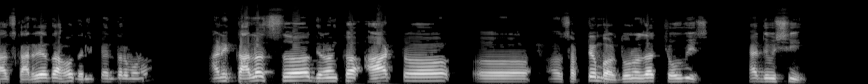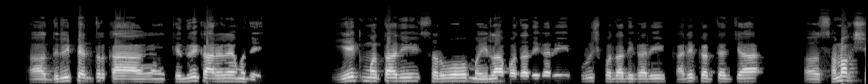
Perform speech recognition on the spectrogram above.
आज कार्यरत आहोत दलित पॅन्थर म्हणून. आणि कालच दिनांक आठ सप्टेंबर दोन हजार चोवीस ह्या दिवशी दिलीप पॅन्थर का केंद्रीय कार्यालयामध्ये एक मताने सर्व महिला पदाधिकारी पुरुष पदाधिकारी कार्यकर्त्यांच्या समक्ष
